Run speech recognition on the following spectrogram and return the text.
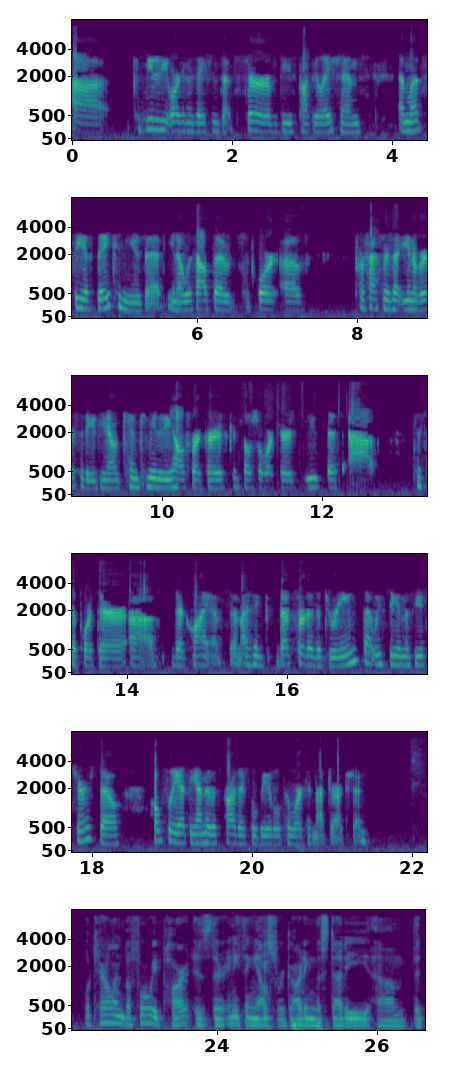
uh, community organizations that serve these populations, and let's see if they can use it. You know, without the support of professors at universities, you know, can community health workers, can social workers use this app to support their uh, their clients? And I think that's sort of the dream that we see in the future. So hopefully, at the end of this project, we'll be able to work in that direction. Well, Carolyn, before we part, is there anything else regarding the study um, that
